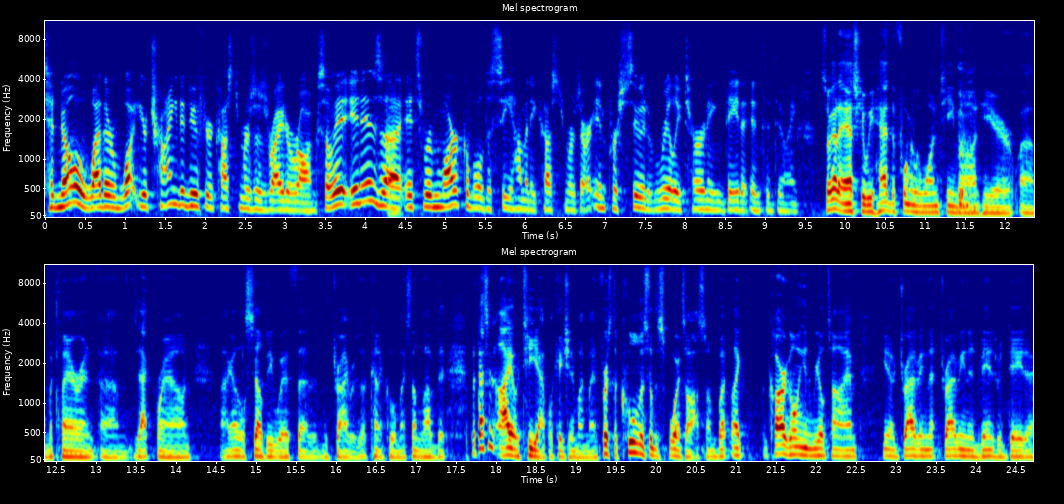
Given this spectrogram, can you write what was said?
to know whether what you're trying to do for your customers is right or wrong. So it, it is, uh, it's remarkable to see how many customers are in pursuit of really turning data into doing. So I got to ask you, we had the Formula One team on here, uh, McLaren, um, Zak Brown, I got a little selfie with uh, the drivers, that's kind of cool, my son loved it. But that's an IoT application in my mind. First, the coolness of the sport's awesome, but like the car going in real time, you know, driving that, driving an advantage with data.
